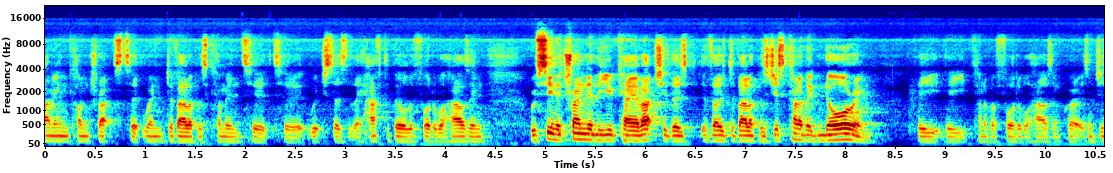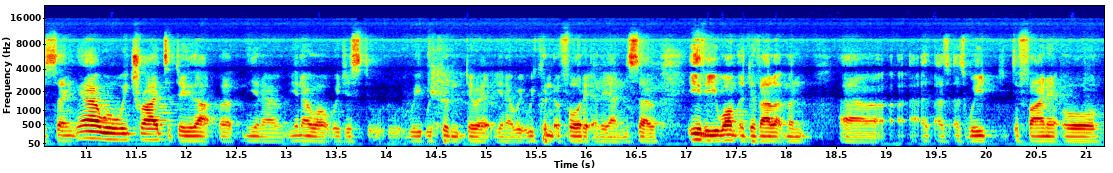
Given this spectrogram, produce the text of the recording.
planning contracts to, when developers come into to, which says that they have to build affordable housing. We've seen a trend in the UK of actually those, those developers just kind of ignoring the, the kind of affordable housing quotas and just saying, yeah, well, we tried to do that, but you know, you know what, we just we, we couldn't do it. You know, we, we couldn't afford it in the end. So either you want the development uh, as, as we define it, or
